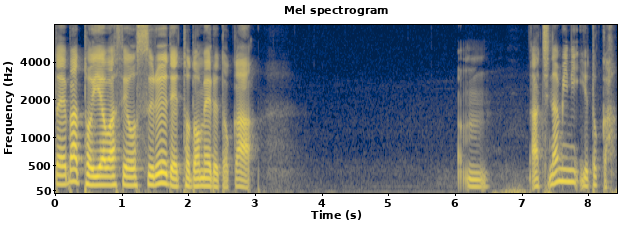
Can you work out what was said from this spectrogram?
例えば問い合わせをするでとどめるとか、うん。あ、ちなみに言うとか。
